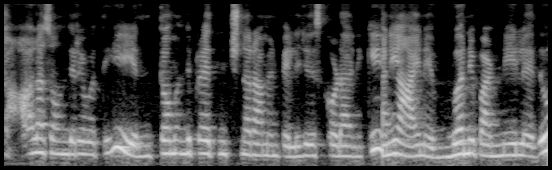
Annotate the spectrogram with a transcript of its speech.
చాలా సౌందర్యవతి. ఎంతో మంది ప్రయత్నించినారు ఆమెను పెళ్ళి చేసుకోవడానికి. కానీ ఆయన ఎవ్వరిని పడనీయలేదు.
